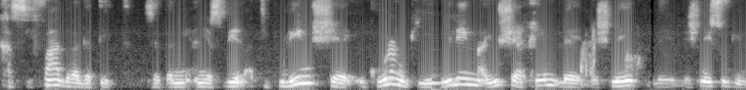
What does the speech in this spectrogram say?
חשיפה הדרגתית. זאת אני, אני אסביר, הטיפולים שהוכרו לנו כיעילים היו שייכים לשני, לשני סוגים,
